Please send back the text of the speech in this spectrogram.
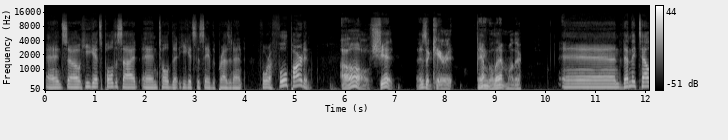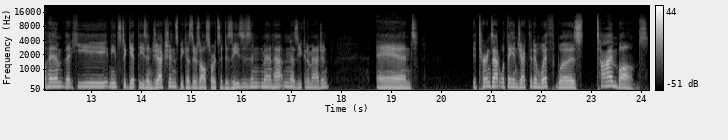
And so he gets pulled aside and told that he gets to save the president for a full pardon. Oh shit! There's a carrot. Yep. Dangle that mother. And then they tell him that he needs to get these injections because there's all sorts of diseases in Manhattan, as you can imagine. And it turns out what they injected him with was time bombs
